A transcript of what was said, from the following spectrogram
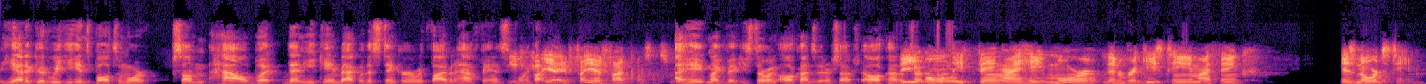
He had a good week against Baltimore somehow, but then he came back with a stinker with five and a half fantasy points. fi- yeah, he he had five points last week. I hate Mike Vick. He's throwing all kinds of interceptions, all kinds the of turnovers. only thing I hate more than Ricky's team, I think, is Nord's team.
